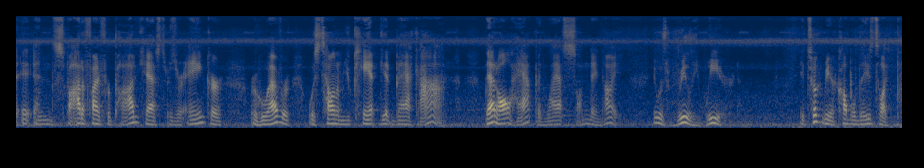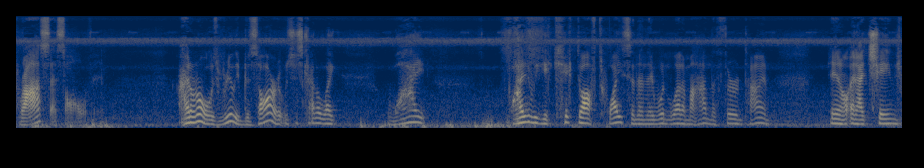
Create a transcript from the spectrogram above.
and and Spotify for podcasters or Anchor or whoever was telling them you can't get back on. That all happened last Sunday night. It was really weird. It took me a couple days to like process all of it. I don't know. It was really bizarre. It was just kind of like, why? why did we get kicked off twice and then they wouldn't let him on the third time? You know, and I changed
